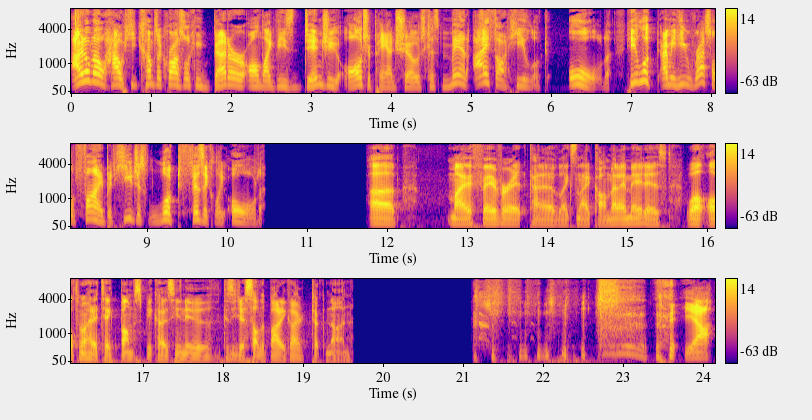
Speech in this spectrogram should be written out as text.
I don't know how he comes across looking better on like these dingy All Japan shows cuz man, I thought he looked old. He looked I mean, he wrestled fine, but he just looked physically old. Uh, my favorite kind of like snide comment I made is, well, Ultimo had to take bumps because he knew because he just saw the bodyguard took none. yeah.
